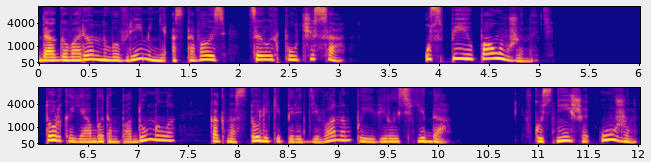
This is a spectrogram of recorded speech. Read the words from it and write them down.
До оговоренного времени оставалось целых полчаса. Успею поужинать. Только я об этом подумала, как на столике перед диваном появилась еда. Вкуснейший ужин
